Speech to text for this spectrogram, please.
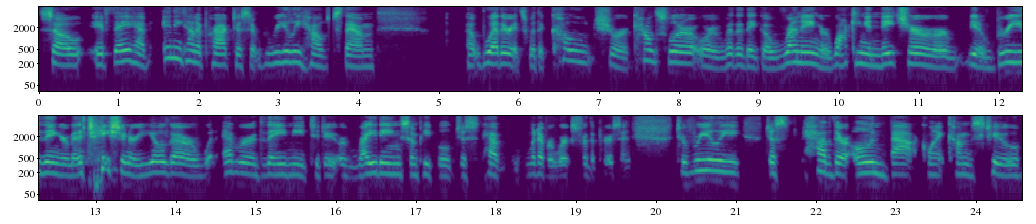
So if they have any kind of practice that really helps them, uh, whether it's with a coach or a counselor or whether they go running or walking in nature or you know breathing or meditation or yoga or whatever they need to do or writing some people just have whatever works for the person to really just have their own back when it comes to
